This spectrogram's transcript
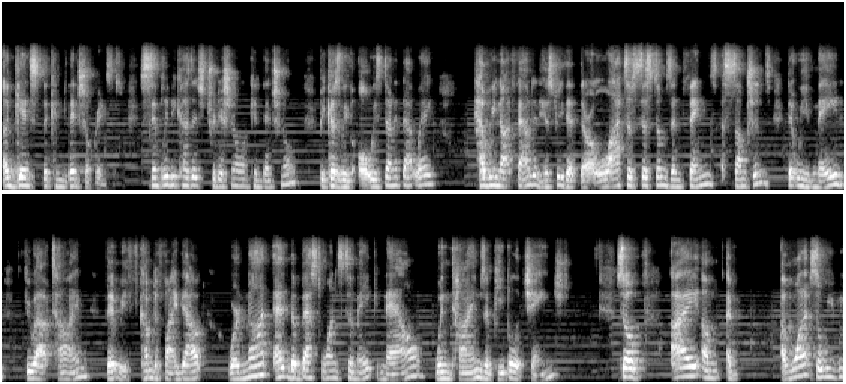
against the conventional grading system? Simply because it's traditional and conventional? Because we've always done it that way? Have we not found in history that there are lots of systems and things, assumptions that we've made throughout time that we've come to find out were not the best ones to make now when times and people have changed? So I um I I want it so we, we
